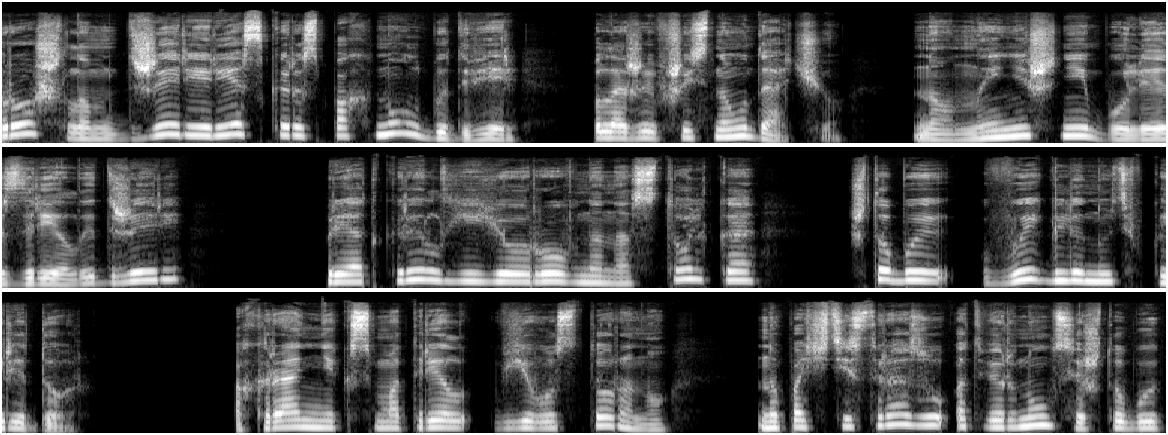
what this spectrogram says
прошлом Джерри резко распахнул бы дверь, положившись на удачу, но нынешний, более зрелый Джерри приоткрыл ее ровно настолько, чтобы выглянуть в коридор. Охранник смотрел в его сторону, но почти сразу отвернулся, чтобы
